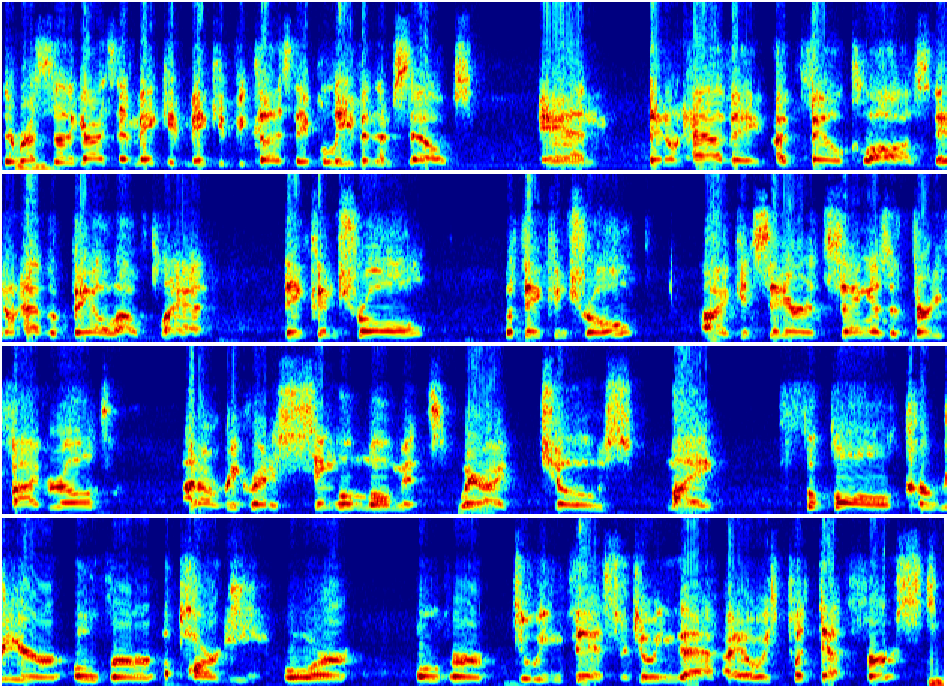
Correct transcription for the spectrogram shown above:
The rest mm-hmm. of the guys that make it make it because they believe in themselves and they don't have a, a fail clause. They don't have a bailout plan. They control what they control. I consider it saying as a 35 year old, I don't regret a single moment where I chose my football career over a party or over doing this or doing that. I always put that 1st Mhm.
